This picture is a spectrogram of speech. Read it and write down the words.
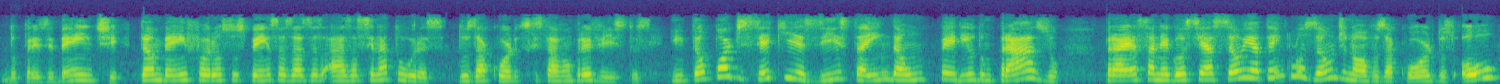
do presidente, também foram suspensas as, as assinaturas dos acordos que estavam previstos. Então, pode ser que exista ainda um período, um prazo para essa negociação e até inclusão de novos acordos ou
